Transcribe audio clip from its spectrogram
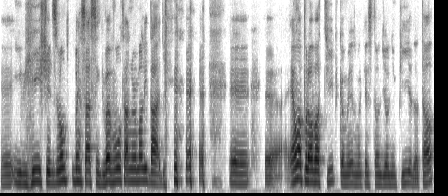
é, e Richards vão pensar assim, que vai voltar à normalidade. é, é, é, uma prova típica mesmo, uma questão de Olimpíada e tal,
